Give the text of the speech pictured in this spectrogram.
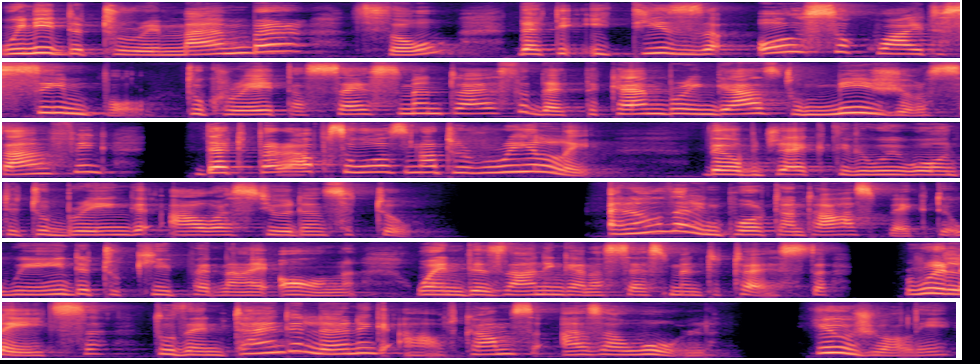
We need to remember, though, that it is also quite simple to create assessment tests that can bring us to measure something that perhaps was not really the objective we wanted to bring our students to. Another important aspect we need to keep an eye on when designing an assessment test relates to the intended learning outcomes as a whole. Usually,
